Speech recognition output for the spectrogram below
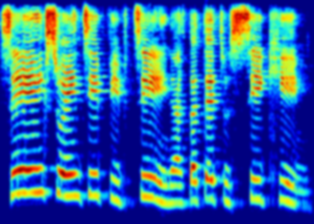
since 2015, I started to seek Him.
